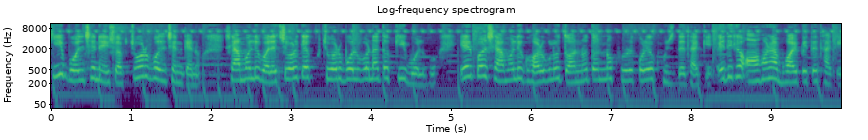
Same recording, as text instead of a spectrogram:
কি বলছেন এইসব? চোর বলছেন কেন? শ্যামলী বলে, চোরকে চোর বলব না তো কি বলব? এরপর শ্যামলী ঘরগুলো তন্ন তন্ন করে খুঁজতে থাকে। এদিকে অহনা ভয় পেতে থাকে।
